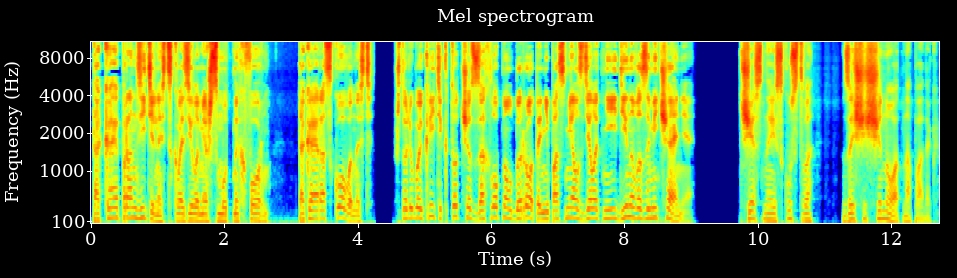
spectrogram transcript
Такая пронзительность сквозила меж смутных форм, такая раскованность, что любой критик тотчас захлопнул бы рот и не посмел сделать ни единого замечания. Честное искусство защищено от нападок.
